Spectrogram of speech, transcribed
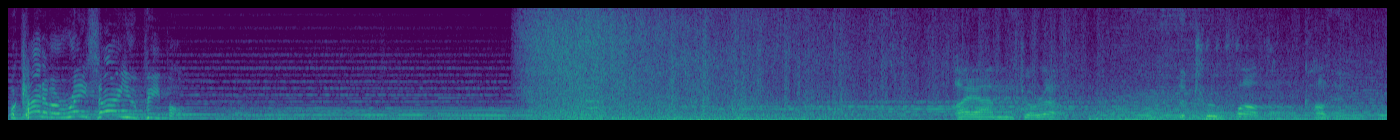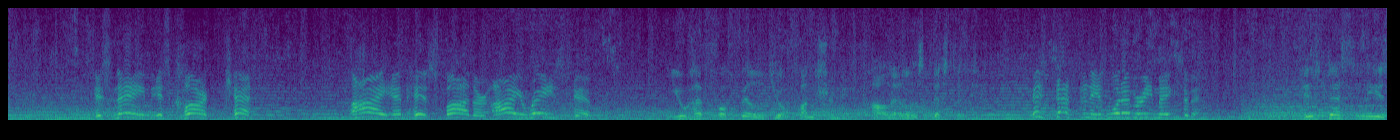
What kind of a race are you people? I am Jor-El, the true father of Kal-El. His name is Clark Kent. I am his father. I raised him. You have fulfilled your function in Kal-El's destiny. His destiny is whatever he makes of it. His destiny is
